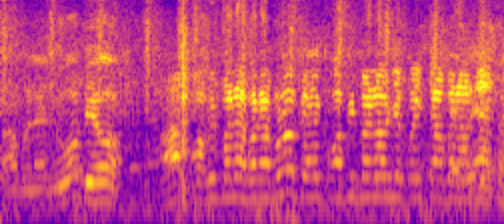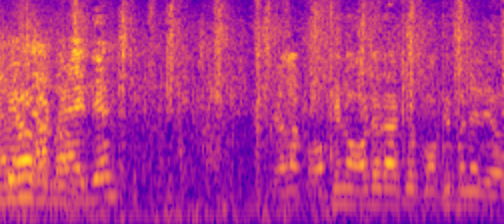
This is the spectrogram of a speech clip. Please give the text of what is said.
હા બનાવી જુઓ બેહો. હા કોફી બને ફટાફટ પેલા કોફી બનાવજે પૈસા બનાવજે. તમે બનાવી દે. ને. પેલા કોફી નો ઓર્ડર આપ્યો કોફી બનાવી દેવા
